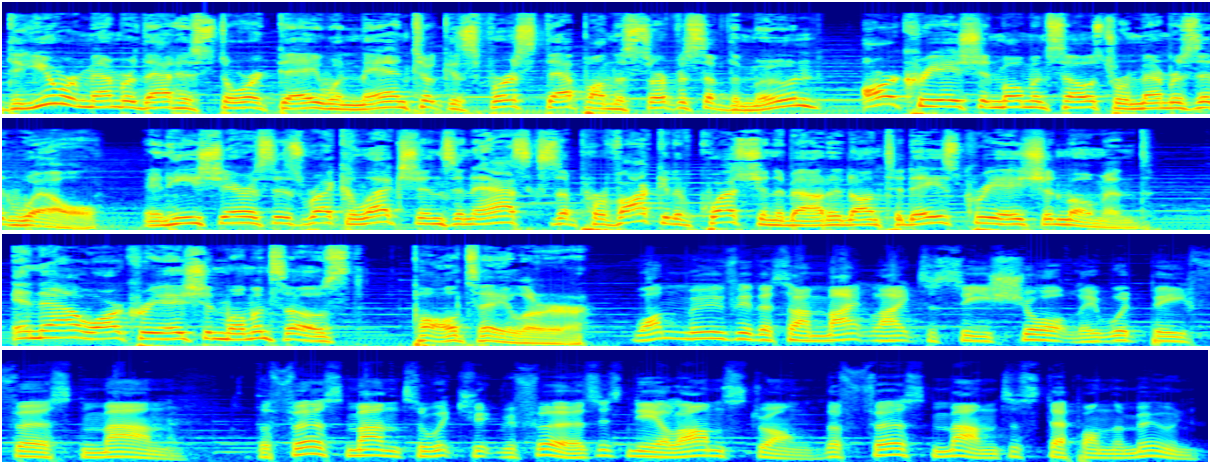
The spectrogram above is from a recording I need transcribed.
Do you remember that historic day when man took his first step on the surface of the moon? Our Creation Moments host remembers it well, and he shares his recollections and asks a provocative question about it on today's Creation Moment. And now, our Creation Moments host, Paul Taylor. One movie that I might like to see shortly would be First Man. The first man to which it refers is Neil Armstrong, the first man to step on the moon.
